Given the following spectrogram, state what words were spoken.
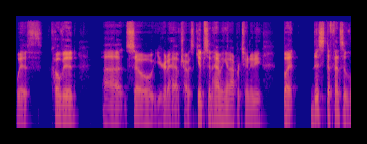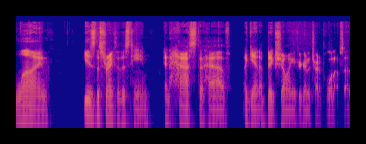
with COVID. Uh, so you're going to have Trevis Gibson having an opportunity, but this defensive line is the strength of this team and has to have again a big showing if you're going to try to pull an upset.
